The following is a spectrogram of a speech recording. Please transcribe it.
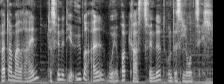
Hört da mal rein, das findet ihr überall, wo ihr Podcasts findet und es lohnt sich.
